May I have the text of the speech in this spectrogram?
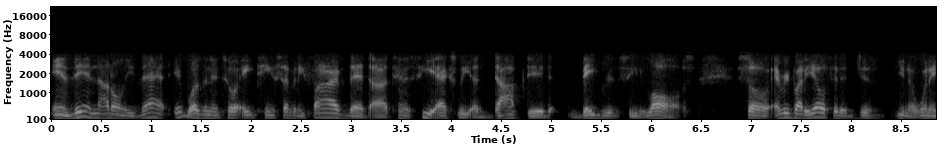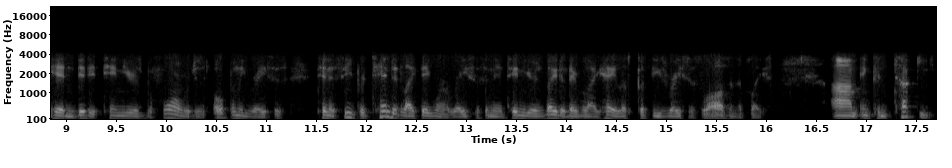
And then not only that, it wasn't until 1875 that uh, Tennessee actually adopted vagrancy laws. So everybody else that had just, you know, went ahead and did it 10 years before, which is openly racist. Tennessee pretended like they weren't racist, and then 10 years later they were like, hey, let's put these racist laws into place. Um, in Kentucky,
